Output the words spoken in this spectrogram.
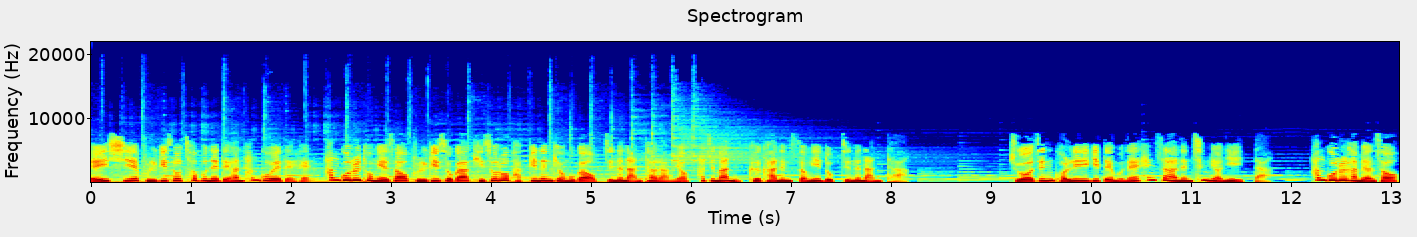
A씨의 불기소 처분에 대한 항고에 대해 항고를 통해서 불기소가 기소로 바뀌는 경우가 없지는 않다라며 하지만 그 가능성이 높지는 않다. 주어진 권리이기 때문에 행사하는 측면이 있다. 항고를 하면서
